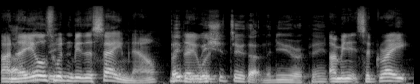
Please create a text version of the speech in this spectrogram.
and the would ills be- wouldn't be the same now. But Maybe we would, should do that in the New European. I mean, it's a great.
